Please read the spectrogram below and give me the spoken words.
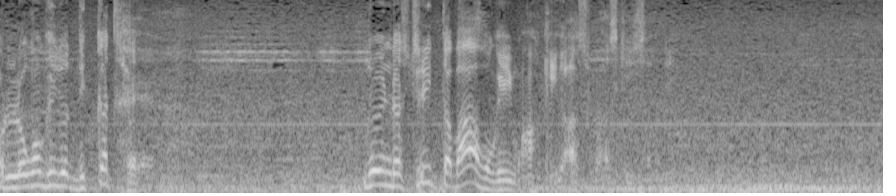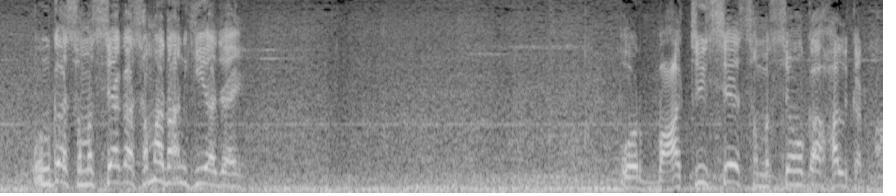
और लोगों की जो दिक्कत है, जो इंडस्ट्री तबाह हो गई वहाँ की आसपास की सारी, उनका समस्या का समाधान किया जाए। और बातचीत से समस्याओं का हल करना,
